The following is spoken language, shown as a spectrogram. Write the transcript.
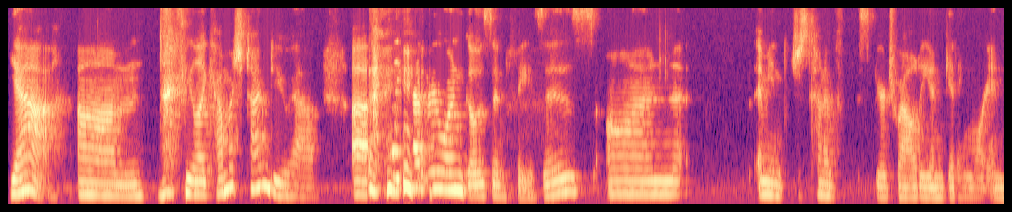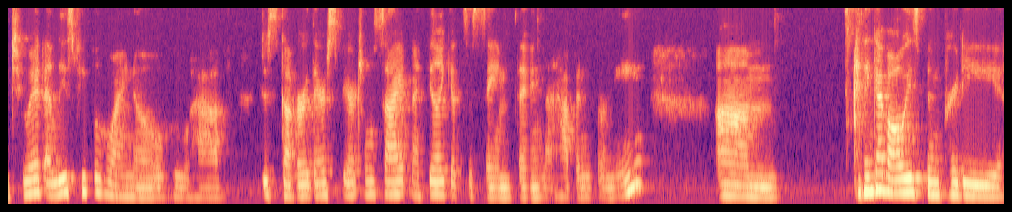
Yeah. Um, I feel like, how much time do you have? Uh, like everyone goes in phases on, I mean, just kind of spirituality and getting more into it. At least people who I know who have discovered their spiritual side. And I feel like it's the same thing that happened for me. Um, I think I've always been pretty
